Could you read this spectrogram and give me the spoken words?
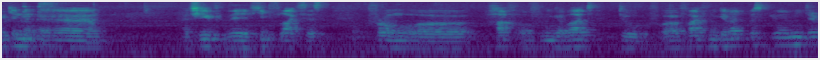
we can uh, achieve the heat fluxes from uh, half of megawatt to uh, 5 megawatt per square meter,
